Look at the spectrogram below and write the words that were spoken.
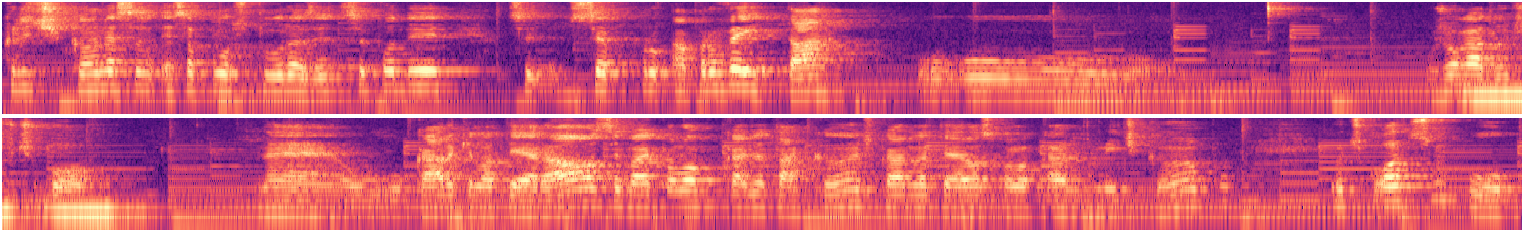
criticando essa, essa postura, às vezes, de você poder se, apro- aproveitar o, o, o jogador de futebol. Né? O, o cara que é lateral, você vai colocar de atacante, o cara lateral você coloca de meio de campo. Eu discordo disso um pouco.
